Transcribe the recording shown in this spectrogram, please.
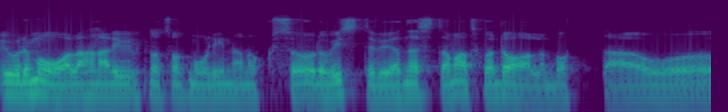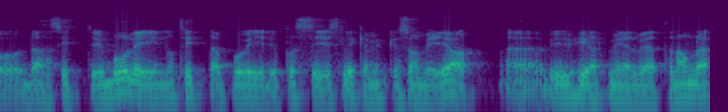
Gjorde mål och han hade gjort något sånt mål innan också och då visste vi att nästa match var Dalen borta och där sitter ju Brolin och tittar på video precis lika mycket som vi gör. Eh, vi är ju helt medvetna om det.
